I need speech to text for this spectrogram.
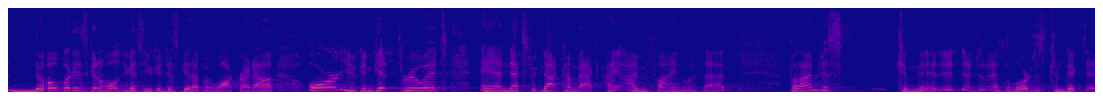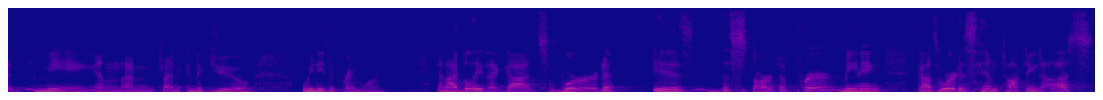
nobody's going to hold you guys. You can just get up and walk right out, or you can get through it and next week not come back. I, I'm fine with that. But I'm just committed, as the Lord just convicted me, and I'm trying to convict you, we need to pray more. And I believe that God's word is the start of prayer, meaning God's word is Him talking to us,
